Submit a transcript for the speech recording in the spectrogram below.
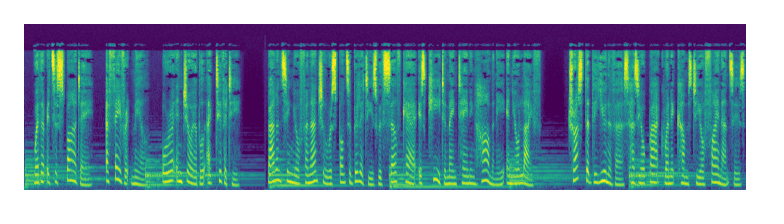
whether it's a spa day, a favorite meal, or an enjoyable activity. Balancing your financial responsibilities with self care is key to maintaining harmony in your life. Trust that the universe has your back when it comes to your finances,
